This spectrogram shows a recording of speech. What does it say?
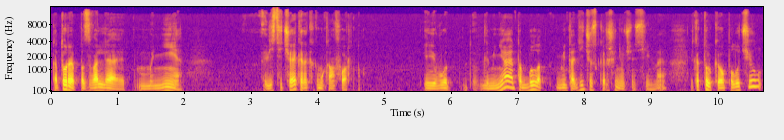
которая позволяет мне вести человека так, как ему комфортно. И вот для меня это было методическое решение очень сильное. И как только я его получил,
